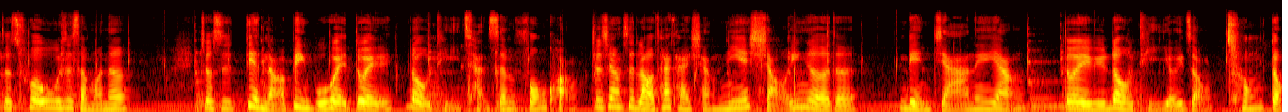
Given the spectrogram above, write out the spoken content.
这错误是什么呢？就是电脑并不会对肉体产生疯狂，就像是老太太想捏小婴儿的脸颊那样，对于肉体有一种冲动。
